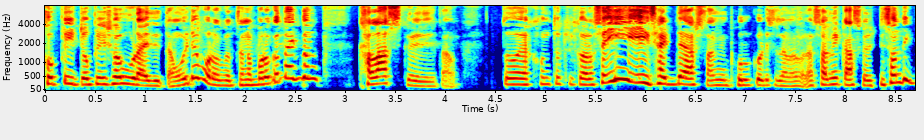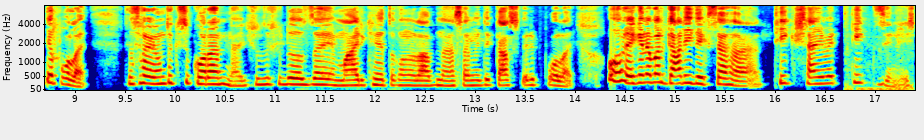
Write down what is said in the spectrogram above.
খোপড়ি টপড়ি সব উড়াই দিতাম। ওইটা বড় কথা না, বড় কথা একদম খালাস করে দিতাম। তো এখন তো কি করা? সেই এই সাইড দিয়ে আসছে, আমি ভুল করেছিলাম এখন আচ্ছা আমি কাজ করি। পিছন দিক দিয়ে পলাই তাছাড়া এখন তো কিছু করার নাই। শুধু শুধু যায় মার খেয়ে তো কোনো লাভ না আছে আমি কাজ করি পলাই ও, এখানে আবার গাড়ি দেখছে হ্যাঁ ঠিক সাইমের ঠিক জিনিস।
